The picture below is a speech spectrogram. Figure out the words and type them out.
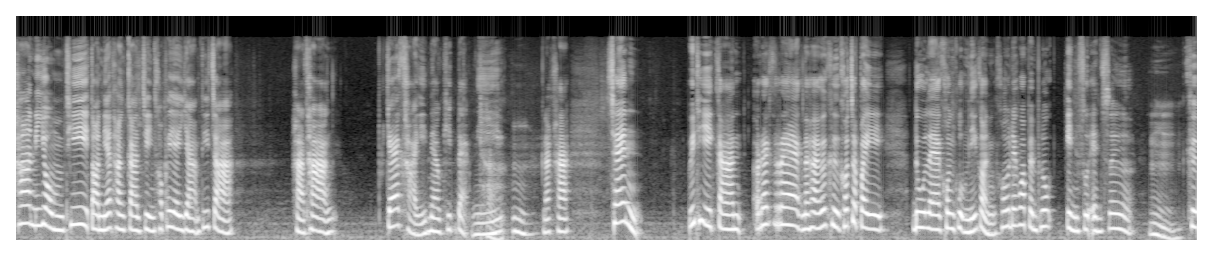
ค่านิยมที่ตอนนี้ทางการจีนเขาพยายามที่จะหาทางแก้ไขแนวคิดแบบนี้อืมนะคะ เช่นวิธีการแรก ๆ นะคะ ก็คือเขาจะไปดูแลคนกลุ่มนี้ก่อน เขาเรียกว่าเป็นพวกอินฟลูเอนเซอร์อืมคือ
